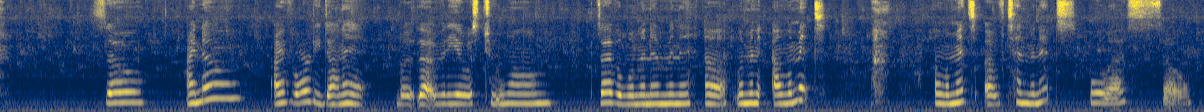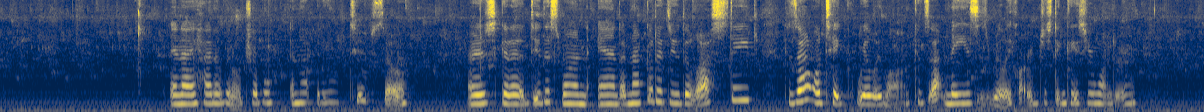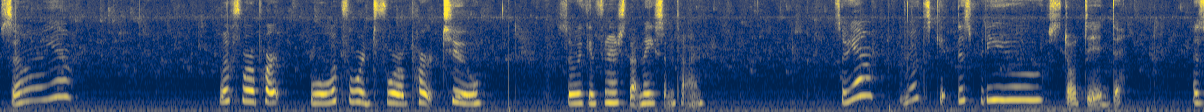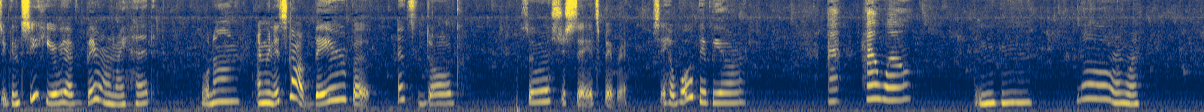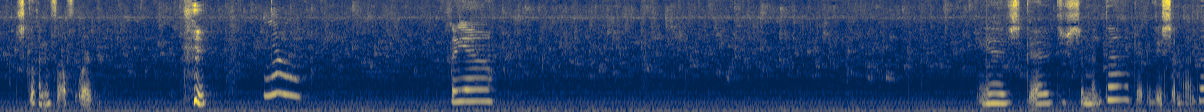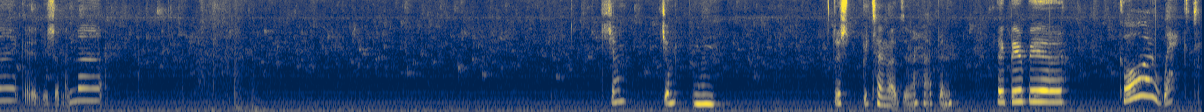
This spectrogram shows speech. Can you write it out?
So, I know I've already done it, but that video was too long because I have a limit, a minute, uh, limit, a limit, a limit of 10 minutes or less. So, and I had a little trouble in that video too. So, I'm just gonna do this one, and I'm not gonna do the last stage because that will take really long. Because that maze is really hard, just in case you're wondering. So, yeah. Look for a part, we'll look forward for a part two. So we can finish that maze sometime. So, yeah. Let's get this video started. As you can see here, we have bear on my head. Hold on. I mean, it's not bear, but it's a dog. So let's just say it's Bear Bear. Say hello, Baby R. Hello. Mm-hmm. No, wrong way. Just go ahead and fall for it. no. So yeah. Yeah, just gotta do some of that, gotta do some of that, gotta do some of that. Jump, jump, mm. Just pretend that didn't happen. Right, Bear Bear? Correct.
